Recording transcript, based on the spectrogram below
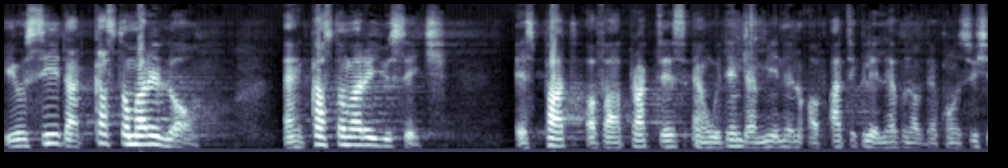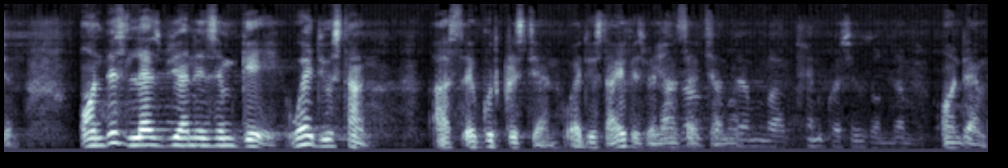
You see that customary law and customary usage is part of our practice and within the meaning of Article 11 of the Constitution. On this lesbianism, gay, where do you stand as a good Christian? Where do you stand? If it's been We answered, Chairman. them, uh, 10 questions on them. On them.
